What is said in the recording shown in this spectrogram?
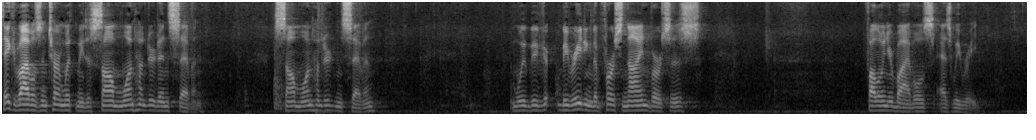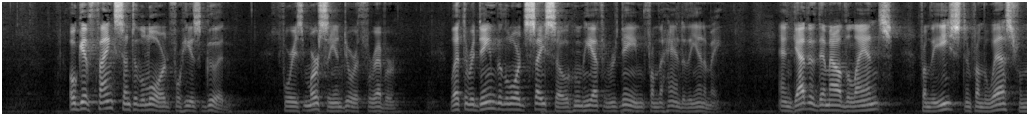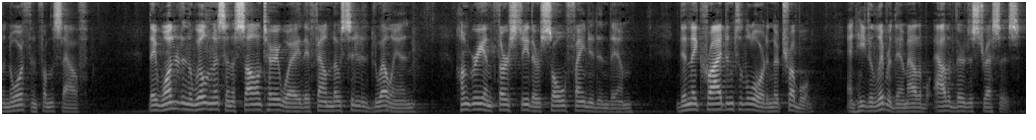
Take your Bibles and turn with me to Psalm 107. Psalm 107. And we'll be, be reading the first nine verses, following your Bibles as we read. Oh, give thanks unto the Lord, for he is good, for his mercy endureth forever. Let the redeemed of the Lord say so, whom he hath redeemed from the hand of the enemy, and gathered them out of the lands from the east and from the west, from the north and from the south. They wandered in the wilderness in a solitary way. They found no city to dwell in. Hungry and thirsty, their soul fainted in them. Then they cried unto the Lord in their trouble, and he delivered them out of, out of their distresses.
